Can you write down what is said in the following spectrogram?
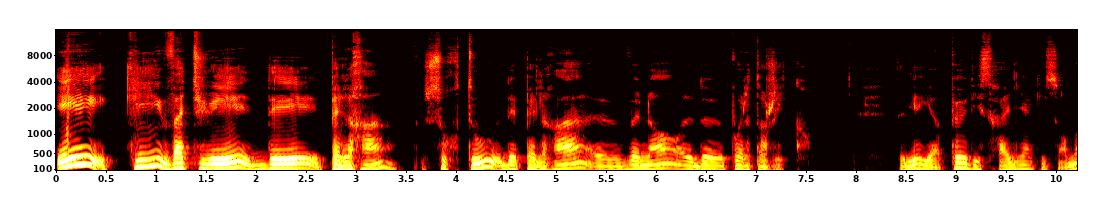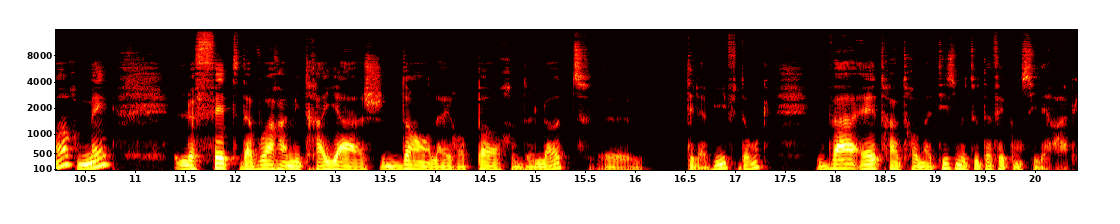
et qui va tuer des pèlerins, surtout des pèlerins euh, venant de Puerto Rico. C'est-à-dire il y a peu d'Israéliens qui sont morts, mais le fait d'avoir un mitraillage dans l'aéroport de Lot euh, Tel Aviv donc, va être un traumatisme tout à fait considérable.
